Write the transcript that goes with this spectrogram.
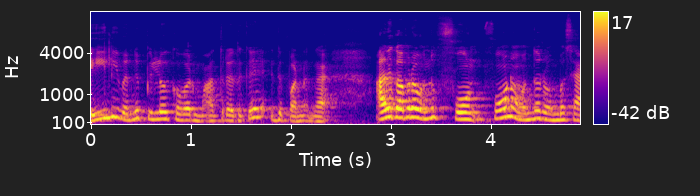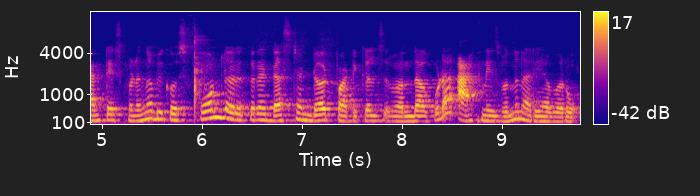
டெய்லி வந்து பில்லோ கவர் மாற்றுறதுக்கு இது பண்ணுங்கள் அதுக்கப்புறம் வந்து ஃபோன் ஃபோனை வந்து ரொம்ப சானிடைஸ் பண்ணுங்கள் பிகாஸ் ஃபோனில் இருக்கிற டஸ்ட் அண்ட் டர்ட் பார்ட்டிகல்ஸ் வந்தால் கூட ஆக்னேஸ் வந்து நிறையா வரும்.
